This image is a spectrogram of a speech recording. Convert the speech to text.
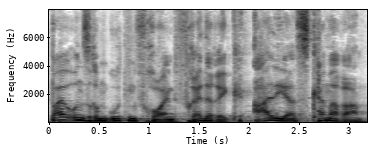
bei unserem guten Freund Frederik alias Kämmerer.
